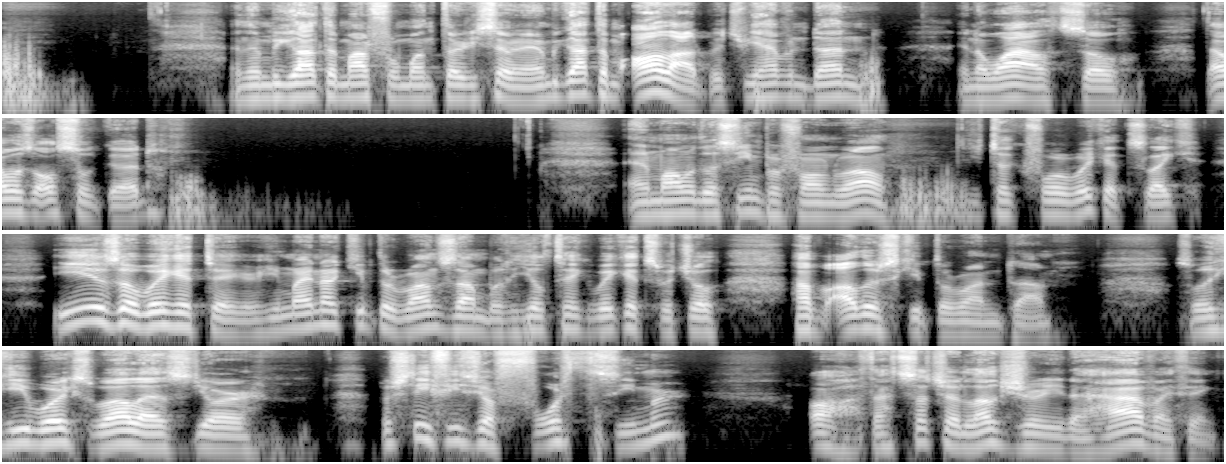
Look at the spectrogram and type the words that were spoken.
and then we got them out from 137, and we got them all out, which we haven't done in a while. So that was also good. And Mohammad Wasim performed well. He took four wickets. Like he is a wicket taker. He might not keep the runs down, but he'll take wickets, which will help others keep the run down. So he works well as your, especially if he's your fourth seamer. Oh, that's such a luxury to have, I think.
